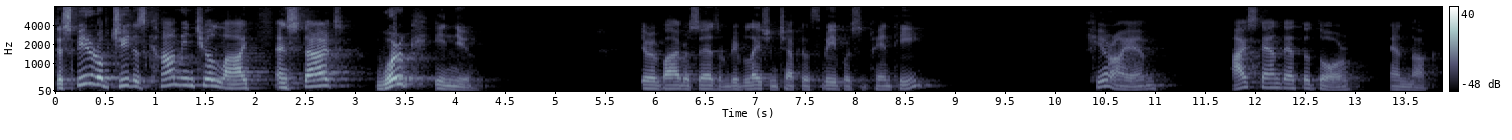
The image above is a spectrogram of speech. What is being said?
the Spirit of Jesus come into your life and start work in you. Here the Bible says in Revelation chapter 3, verse 20, Here I am, I stand at the door and knock.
